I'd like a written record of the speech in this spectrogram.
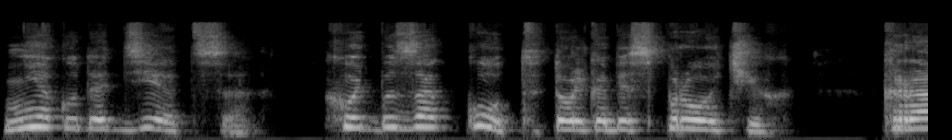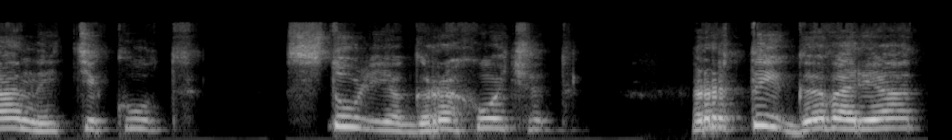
некуда деться – хоть бы закут, только без прочих. Краны текут, стулья грохочут, рты говорят,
